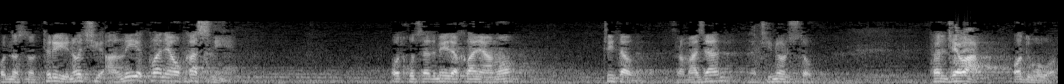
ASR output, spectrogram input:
odnosno tri noći ali nije klanjao kasnije otkud sad mi da klanjamo čitav Ramazan znači non stop فالجواب odgovor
